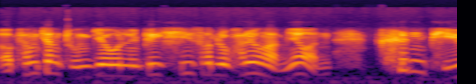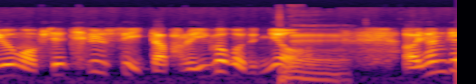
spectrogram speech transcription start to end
어, 평창 동계올림픽 시설을 활용하면 큰 비용 없이 치를 수 있다. 바로 이거거든요. 네. 어, 현재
